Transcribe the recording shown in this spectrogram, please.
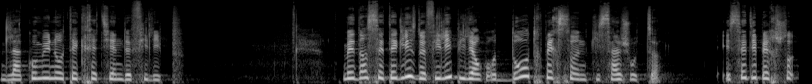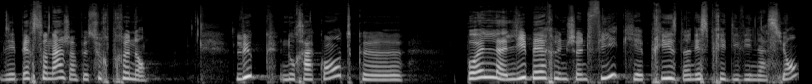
de la communauté chrétienne de Philippe. Mais dans cette église de Philippe, il y a encore d'autres personnes qui s'ajoutent. Et c'est des, personnages un peu surprenants. Luc nous raconte que Paul libère une jeune fille qui est prise d'un esprit divination,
